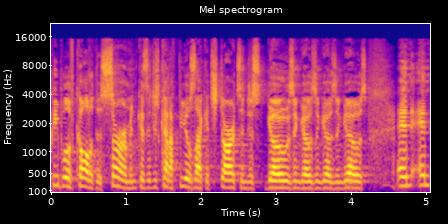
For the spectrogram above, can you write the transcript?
people have called it the sermon because it just kind of feels like it starts and just goes and goes and goes and goes. And, and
